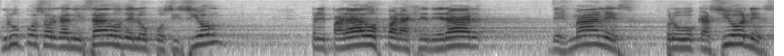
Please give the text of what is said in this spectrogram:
grupos organizados de la oposición preparados para generar desmanes, provocaciones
